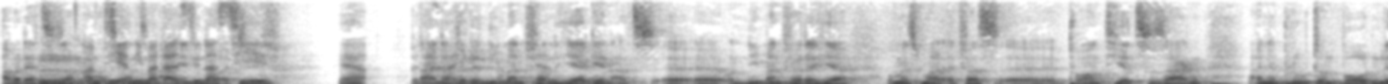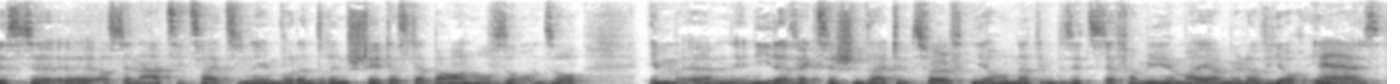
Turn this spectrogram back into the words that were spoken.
Aber der hm, Zusammenhang und die ist ja niemand eindeutig. als Dynastie. Ja. Nein, da würde niemand von ja. hergehen als äh, äh, und niemand würde hier, um es mal etwas äh, pointiert zu sagen, eine Blut- und Bodenliste äh, aus der Nazi-Zeit zu nehmen, wo dann drin steht, dass der Bauernhof so und so im ähm, Niedersächsischen seit dem 12. Jahrhundert im Besitz der Familie Meyer, Müller, wie auch immer ja. ist.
